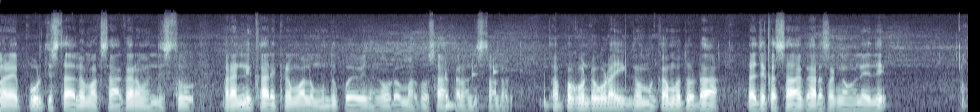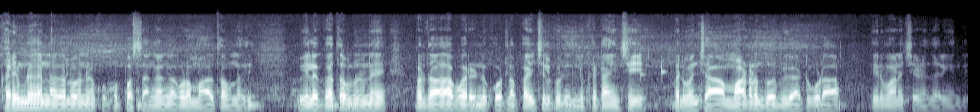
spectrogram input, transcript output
మరి పూర్తి స్థాయిలో మాకు సహకారం అందిస్తూ మరి అన్ని కార్యక్రమాలు ముందుకు పోయే విధంగా కూడా మాకు సహకారం అందిస్తూ ఉన్నారు. తప్పకుండా కూడా ఈ మకమ్మతోట రజక సహకార సంఘం అనేది కరీంనగర్ నగరంలోనే ఒక గొప్ప సంఘంగా కూడా మారుతూ ఉన్నది. వీళ్ళ గతంలోనే మరి దాదాపుగా రెండు కోట్ల పైచలకు నిధులు కేటాయించి మరి మంచి ఆ మోడర్న్ దోబిఘాట్ కూడా నిర్మాణం చేయడం జరిగింది.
